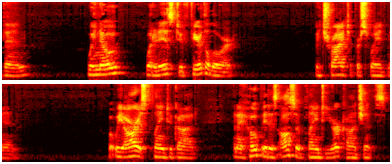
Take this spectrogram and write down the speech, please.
then, we know what it is to fear the Lord, we try to persuade men. What we are is plain to God, and I hope it is also plain to your conscience.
